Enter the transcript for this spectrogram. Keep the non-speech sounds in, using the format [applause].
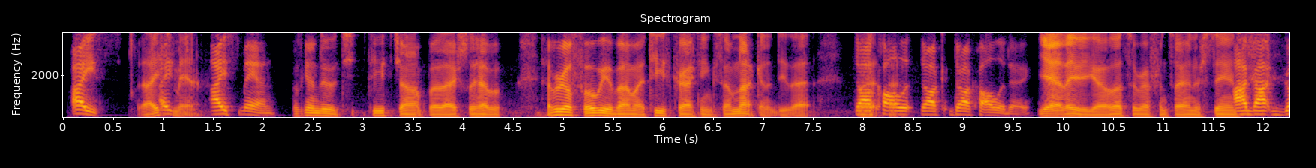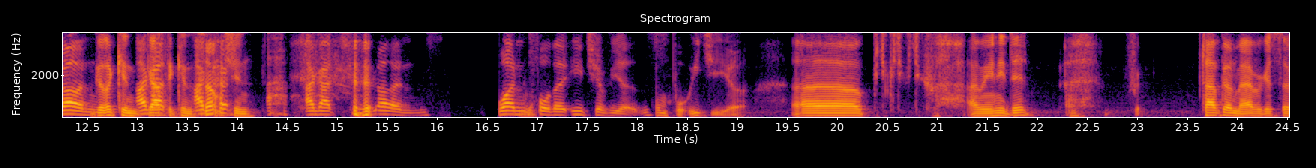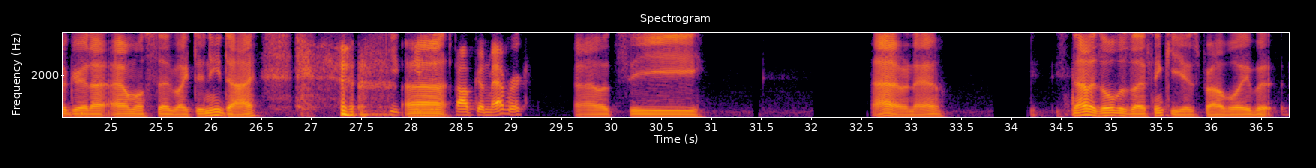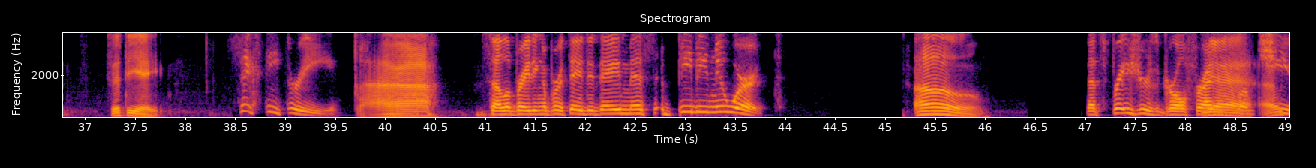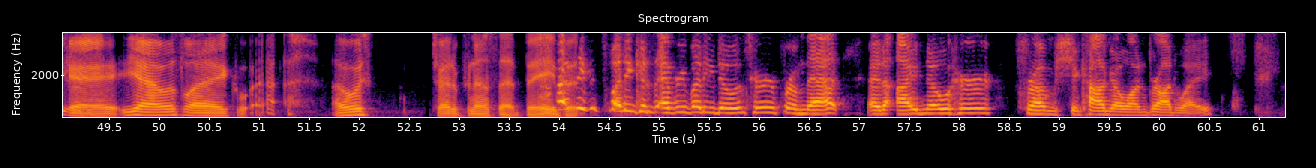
Ice, Ice, man. Ice man. I was gonna do the t- teeth chomp, but I actually have a have a real phobia about my teeth cracking, so I'm not gonna do that. Doc, But, uh, Doc, Doc Holliday. Yeah, there you go. That's a reference I understand. I got guns. got, the con- I got got- the I got- consumption. [laughs] I got two [laughs] guns, one for the each of yous. One for each of you. Uh, I mean, he did. Uh, Top Gun Maverick is so good. I, I almost said like, didn't he die? [laughs] He, he did uh, Top Gun Maverick. Uh, let's see. I don't know. He's not as old as I think he is, probably, but fifty-eight. 63. Ah. Celebrating a birthday today, Miss Bebe Neuwirth. Oh. That's Frasier's girlfriend yeah. Okay. Yeah. I was like, I always try to pronounce that babe, I but think it's funny because everybody knows her from that, and I know her from Chicago on Broadway.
